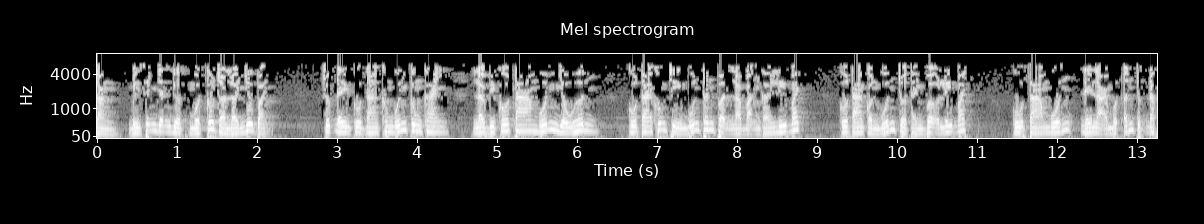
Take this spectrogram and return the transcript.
rằng mình sẽ nhận được một câu trả lời như vậy. Trước đây cô ta không muốn công khai là vì cô ta muốn nhiều hơn. Cô ta không chỉ muốn thân phận là bạn gái Lý Bách, cô ta còn muốn trở thành vợ Lý Bách. Cô ta muốn để lại một ấn tượng đặc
